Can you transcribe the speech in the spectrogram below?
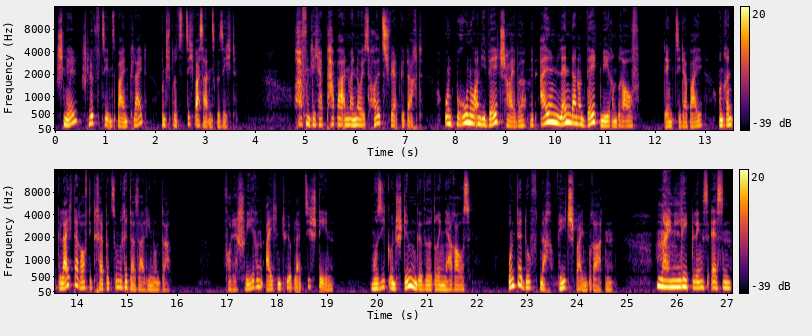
Schnell schlüpft sie ins Beinkleid und spritzt sich Wasser ins Gesicht. Hoffentlich hat Papa an mein neues Holzschwert gedacht und Bruno an die Weltscheibe mit allen Ländern und Weltmeeren drauf, denkt sie dabei und rennt gleich darauf die Treppe zum Rittersaal hinunter. Vor der schweren Eichentür bleibt sie stehen. Musik und Stimmengewirr dringen heraus und der Duft nach Wildschweinbraten. Mein Lieblingsessen.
